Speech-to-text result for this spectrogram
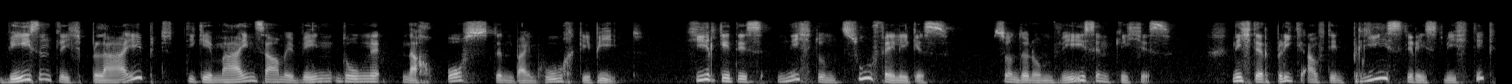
Wesentlich bleibt die gemeinsame Wendung nach Osten beim Hochgebiet. Hier geht es nicht um Zufälliges, sondern um Wesentliches. Nicht der Blick auf den Priester ist wichtig,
